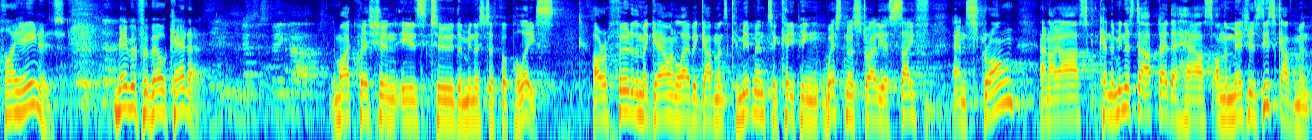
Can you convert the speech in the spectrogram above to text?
Hyenas. Member for Balcatta. My question is to the Minister for Police. I refer to the McGowan Labor government's commitment to keeping Western Australia safe and strong, and I ask, can the minister update the House on the measures this government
